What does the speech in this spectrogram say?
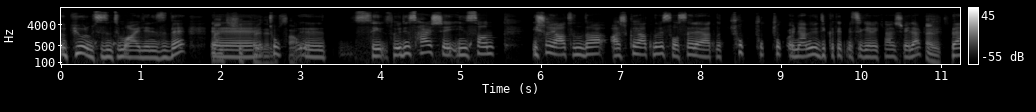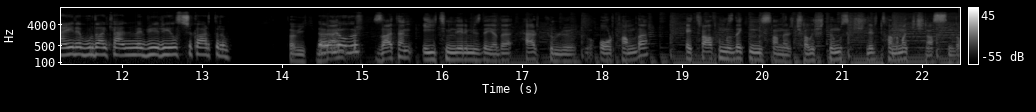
öpüyorum sizin tüm ailenizi de. Ben teşekkür Ee, ederim, Çok sağ olun. e, söylediğiniz her şey insan iş hayatında, aşk hayatında ve sosyal hayatında çok çok çok önemli ve dikkat etmesi gereken şeyler. Evet Ben yine buradan kendime bir Reels çıkartırım. Tabii ki. Öyle ben olur. zaten eğitimlerimizde ya da her türlü ortamda etrafımızdaki insanları, çalıştığımız kişileri tanımak için aslında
